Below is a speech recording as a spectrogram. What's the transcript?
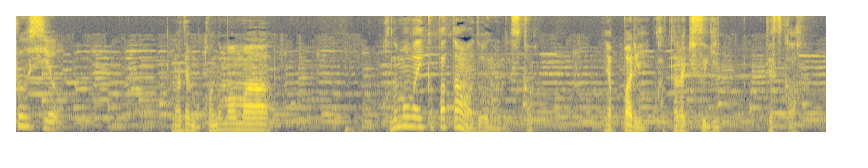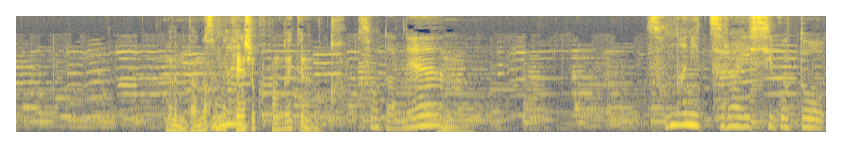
どうしよう。まあでもこのままこのまま行くパターンはどうなんですか？やっぱり働きすぎですか？まあでも旦那さんも転職考えてるのか。そうだね。うん。そんなに辛い仕事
